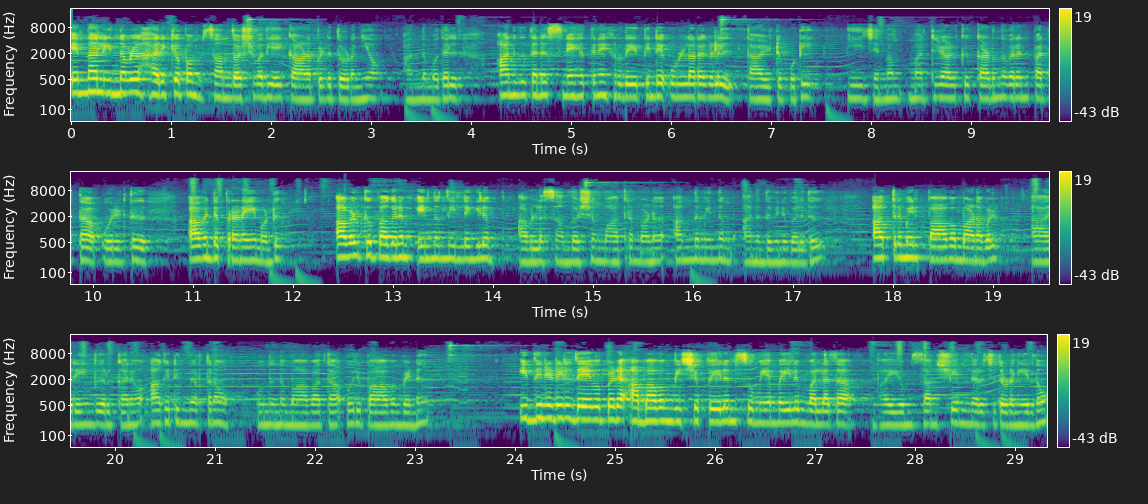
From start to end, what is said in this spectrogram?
എന്നാൽ ഇന്നവൾ ഹരിക്കൊപ്പം സന്തോഷവതിയായി കാണപ്പെട്ടു തുടങ്ങിയോ? അന്നു മുതൽ അനന്ത് തന്റെ സ്നേഹത്തിനെ ഹൃദയത്തിന്റെ ഉള്ളറകളിൽ താഴ്ത്തുപൂട്ടി ഈ ജന്മം മറ്റൊരാൾക്ക് കടന്നു വരാൻ പറ്റാത്ത ഒരിടത്ത് അവന്റെ പ്രണയമുണ്ട്. അവൾക്ക് പകരം എന്നൊന്നില്ലെങ്കിലും അവളുടെ സന്തോഷം മാത്രമാണ് അന്നും ഇന്നും അനന്തവിന് വലുത്. അത്രമേൽ പാവമാണവൾ. ആരെയും വീർക്കാനോ അകറ്റി നിർത്തണോ ഒന്നൊന്നും ആവാത്ത ഒരു പാവം പെണ്ണ്. ഇതിനിടയിൽ ദേവപ്പയുടെ അഭാവം വിശപ്പയിലും സുമിയമ്മയിലും വല്ലാത്ത ഭയവും സംശയം നിറച്ചു തുടങ്ങിയിരുന്നു.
